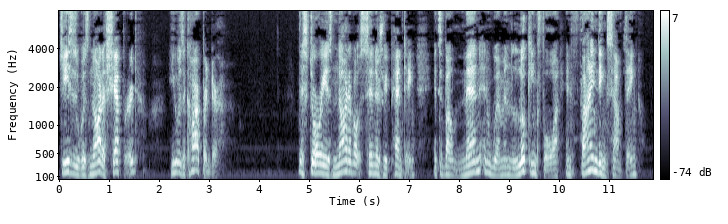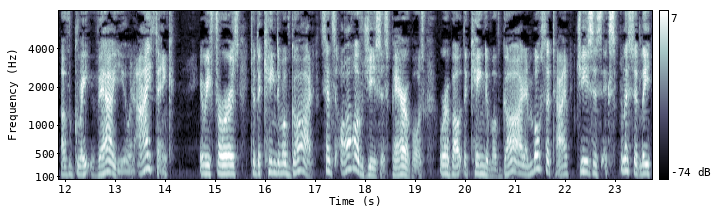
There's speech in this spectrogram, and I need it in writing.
Jesus was not a shepherd, he was a carpenter. This story is not about sinners repenting. It's about men and women looking for and finding something of great value. And I think it refers to the kingdom of God, since all of Jesus' parables were about the kingdom of God, and most of the time Jesus explicitly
